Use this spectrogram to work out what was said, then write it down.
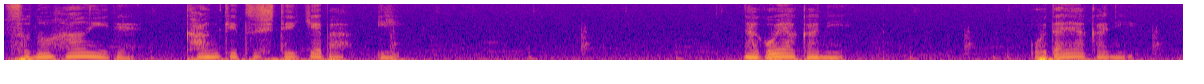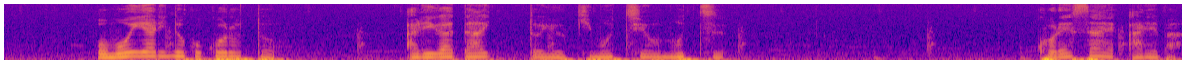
その範囲で完結していけばいい。和やかに穏やかに思いやりの心とありがたいという気持ちを持つ。これさえあれば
